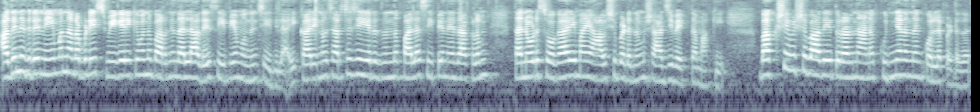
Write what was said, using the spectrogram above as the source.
അതിനെതിരെ നിയമ നടപടി സ്വീകരിക്കുമെന്ന് പറഞ്ഞതല്ലാതെ സി പി എം ഒന്നും ചെയ്തില്ല. ഇക്കാര്യങ്ങൾ ചർച്ച ചെയ്യരുതെന്ന് പല സി പി എം നേതാക്കളും തന്നോട് സ്വകാര്യമായി ആവശ്യപ്പെട്ടെന്നും ഷാജി വ്യക്തമാക്കി. ഭക്ഷ്യവിഷബാധയെ തുടർന്നാണ് കുഞ്ഞനന്ദൻ കൊല്ലപ്പെട്ടത്.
